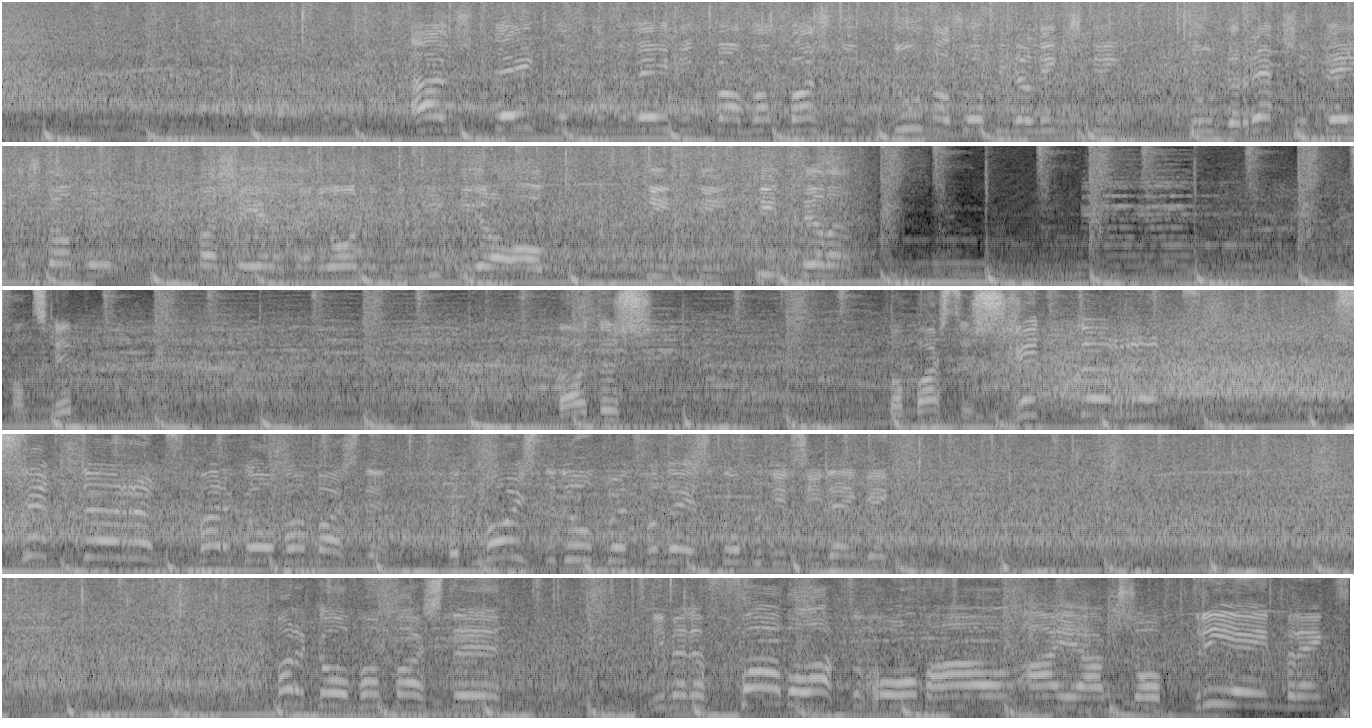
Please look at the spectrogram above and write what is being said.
Uitstekende beweging van Van Basten. Doen alsof hij naar links ging. Toen de rechtse tegenstander passeert. En je hoort het publiek hier al op 10-10 10 gillen. Van Schip. Wouters. Van Basten. Schitterend! Schitterend! Marco van Basten. Het mooiste doelpunt van deze competitie, denk ik. Marco van Basten. Die met een fabelachtige omhaal Ajax op 3-1 brengt.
